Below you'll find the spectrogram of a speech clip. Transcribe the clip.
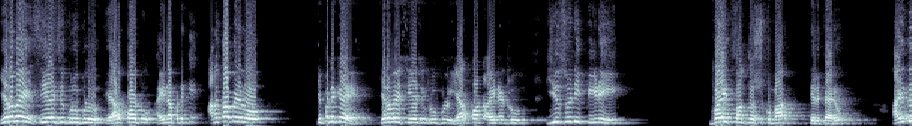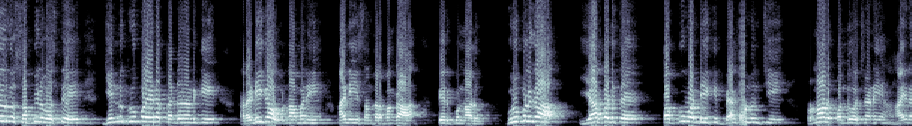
ఇరవై సిఐజి గ్రూపులు ఏర్పాటు అయినప్పటికీ అనకాపల్లిలో ఇప్పటికే ఇరవై సిఐజి గ్రూపులు ఏర్పాటు అయినట్లు UCD PD Y Santosh Kumar తెలిపారు. ఐదుగురు సభ్యులు వస్తే ఎన్ని గ్రూపులైనా పెట్టడానికి రెడీగా ఉన్నామని ఆయన ఈ సందర్భంగా పేర్కొన్నాడు. గ్రూపులుగా ఏర్పడితే తక్కువ వడ్డీకి బ్యాంకుల నుంచి రుణాలు పొందవచ్చునని ఆయన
